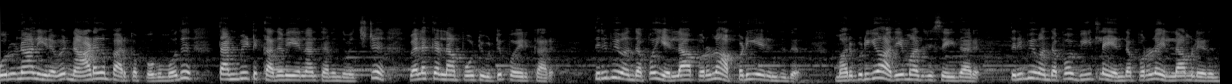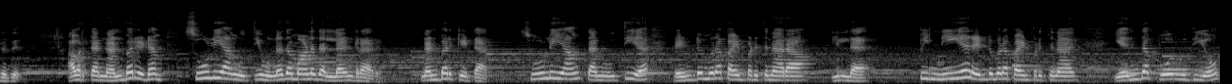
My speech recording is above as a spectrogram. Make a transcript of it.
ஒரு நாள் இரவு நாடகம் பார்க்க போகும்போது தன் வீட்டு கதவையெல்லாம் திறந்து வச்சுட்டு விளக்கெல்லாம் போட்டு விட்டு போயிருக்காரு. திரும்பி வந்தப்போ எல்லா பொருளும் அப்படியே இருந்தது. மறுபடியும் அதே மாதிரி செய்தார். திரும்பி வந்தப்போ வீட்டில் எந்த பொருளும் இல்லாமல் இருந்தது. அவர் தன் நண்பரிடம் சூலியாங் உத்தி உன்னதமானதல்லன்றார். நண்பர் கேட்டார் சூலியாங் தன் உத்தியை ரெண்டு முறை பயன்படுத்தினாரா? இல்லை. பின் நீயே ரெண்டு முறை பயன்படுத்தினாய்? எந்த போர் உத்தியும்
